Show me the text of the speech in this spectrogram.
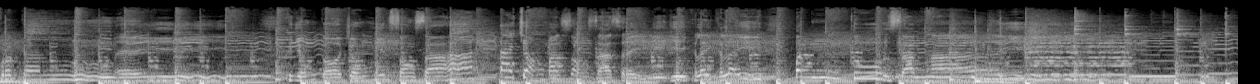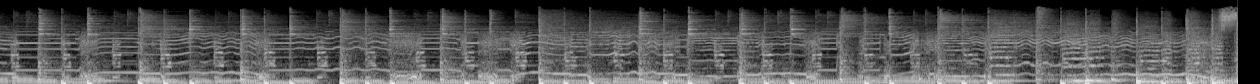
ប្រកាន់អីខ្ញុំក៏ចង់មានសង្សារតែចង់ បានសង្សារស្រីនិយាយខ្លីៗបិទទូរស័ព្ទហើយស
